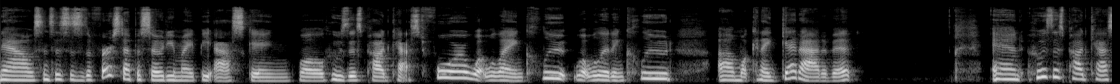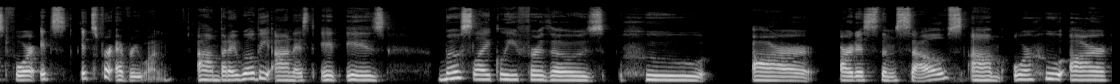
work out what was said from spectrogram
Now, since this is the first episode, you might be asking, well, who's this podcast for? What will I include? What will it include? Um, what can I get out of it? And who is this podcast for? It's it's for everyone. Um, but I will be honest, it is most likely for those who are artists themselves um, or who are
